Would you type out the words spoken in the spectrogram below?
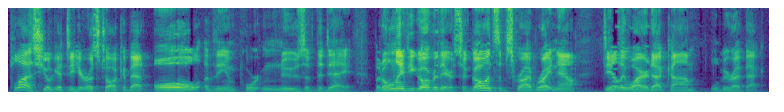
Plus, you'll get to hear us talk about all of the important news of the day, but only if you go over there. So go and subscribe right now, dailywire.com. We'll be right back.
